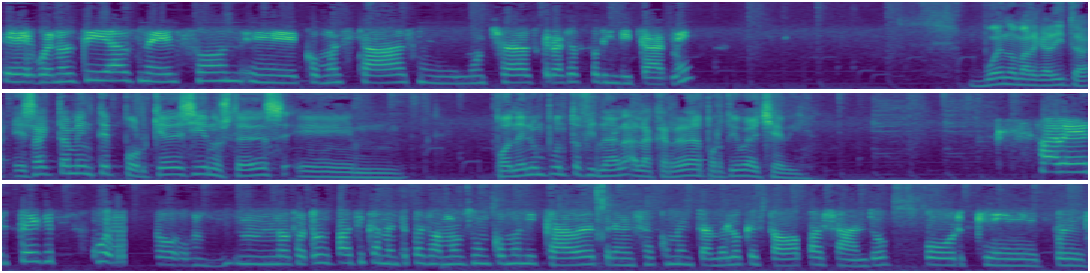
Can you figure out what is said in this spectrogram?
Eh, buenos días, Nelson. Eh, ¿Cómo estás? Eh, muchas gracias por invitarme. Bueno, Margarita, exactamente por qué deciden ustedes eh, ponerle un punto final a la carrera deportiva de Chevy. A ver, te cuento. Nosotros básicamente pasamos un comunicado de prensa comentando lo que estaba pasando porque, pues,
